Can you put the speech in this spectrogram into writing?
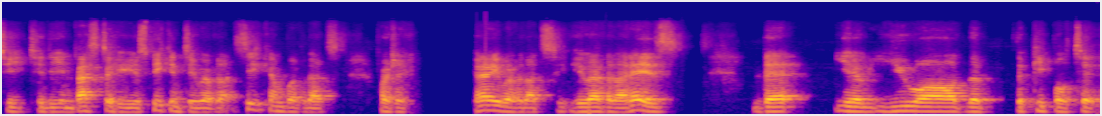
to, to the investor who you're speaking to, whether that's Seedcamp, whether that's Project A, whether that's whoever that is, that you know you are the, the people to,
